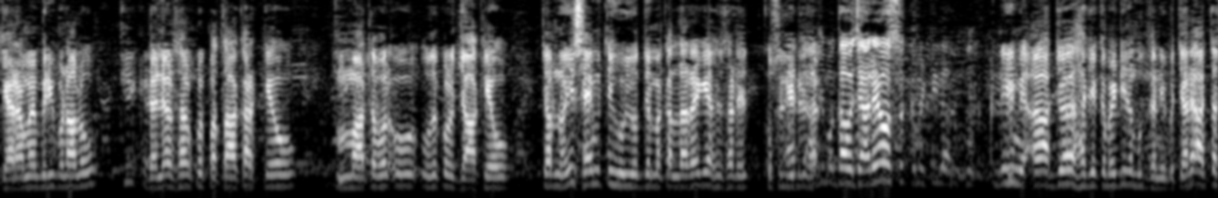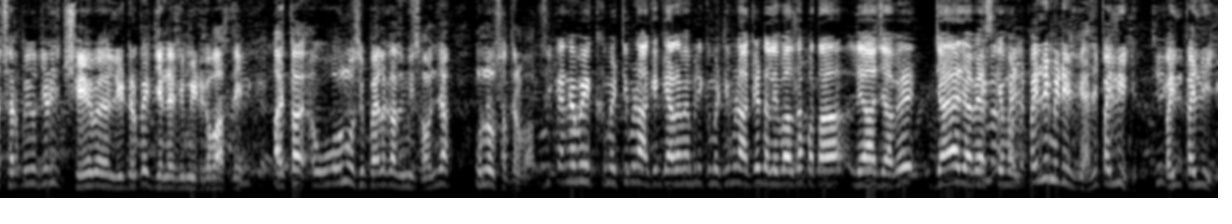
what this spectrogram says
11 ਮੈਂਬਰੀ ਬਣਾ ਲਓ। ਡੈਲਰ ਸਾਹਿਬ ਕੋਈ ਪਤਾ ਕਰਕੇ ਉਹ ਮਤਲਬ ਉਹ ਉਹਦੇ ਕੋਲ ਜਾ ਕੇ ਆਓ। ਚਲ ਨਹੀਂ ਸਹਿਮਤੀ ਹੋਈ ਉਹਦੇ ਮੈਂ ਕੱਲਾ ਰਹਿ ਗਿਆ ਫਿਰ ਸਾਡੇ ਕੁਝ ਲੀਡਰ ਅੱਜ ਮੁੱਦਾ ਵਿਚਾਰਿਆ ਉਸ ਕਮੇਟੀ ਦਾ? ਨਹੀਂ ਮੈਂ ਅੱਜ ਹਜੇ ਕਮੇਟੀ ਦਾ ਮੁੱਦਾ ਨਹੀਂ ਵਿਚਾਰਿਆ। ਅੱਜ ਤਾਂ ਸਿਰਫ ਉਹ ਜਿਹੜੀ 6 ਲੀਡਰ ਭੇਜੇ ਨੇ ਅਸੀਂ ਮੀਟਿੰਗ ਵਾਸਤੇ। ਅੱਜ ਤਾਂ ਉਹਨੂੰ ਅਸੀਂ ਪਹਿਲ ਕਦਮੀ ਸਮਝਿਆ ਉਹਨਾਂ ਨੂੰ ਸੱਦਣ ਵਾਸਤੇ। ਤੁਸੀਂ ਕਹਿੰਦੇ ਵੀ ਇੱਕ ਕਮੇਟੀ ਬਣਾ ਕੇ 11 ਮੈਂਬਰੀ ਕਮੇਟੀ ਬਣਾ ਕੇ ਡੱਲੇਵਾਲ ਦਾ ਪਤਾ ਲਿਆ ਜਾਵੇ ਜਾਇਆ ਜਾਵੇ ਐਸਕੇ ਪਹਿਲੀ- ਪਹਿਲੀ ਮੀਟਿੰਗ ਗਿਆ ਸੀ ਪਹਿਲੀ ਪਹਿਲੀ ਪਹਿਲੀ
